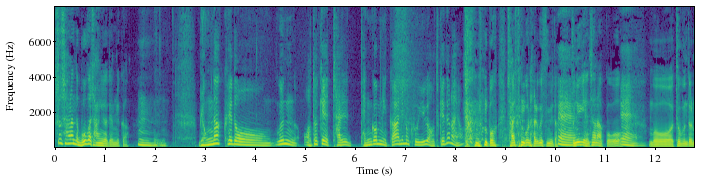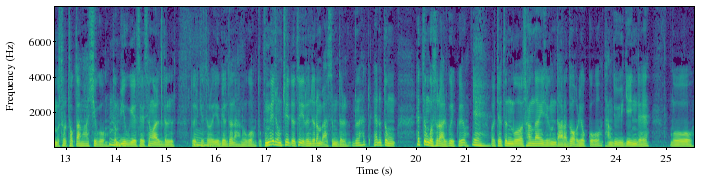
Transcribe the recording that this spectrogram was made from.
수사하는데 뭐가 장애가 됩니까? 음. 예. 명락회동은 어떻게 잘 된 겁니까? 아니면 그 이유가 어떻게 되나요? 뭐 잘 된 걸로 알고 있습니다. 예. 분위기 괜찮았고 예. 뭐두 분들 뭐 서로 덕담하시고 음. 또 미국에서의 생활들 또 이렇게 음. 서로 의견도 나누고 또 국내 정치에 대해서 이런저런 말씀들을 해놓던 했던 것으로 알고 있고요. 예. 어쨌든 뭐 상당히 지금 나라도 어렵고 당도 위기인데 뭐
